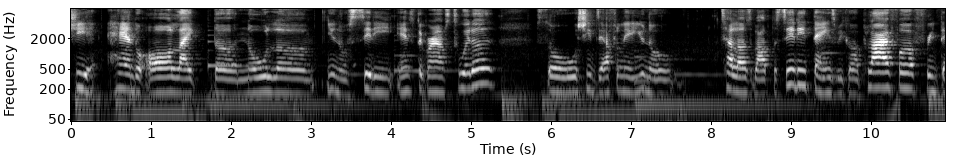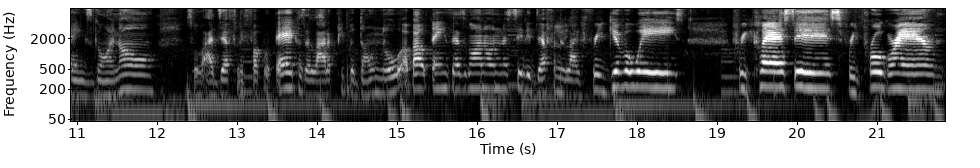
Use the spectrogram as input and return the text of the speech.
she handle all like the nola you know city instagrams twitter so she definitely you know tell us about the city things we could apply for free things going on so I definitely fuck with that because a lot of people don't know about things that's going on in the city. Definitely like free giveaways, free classes, free programs,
